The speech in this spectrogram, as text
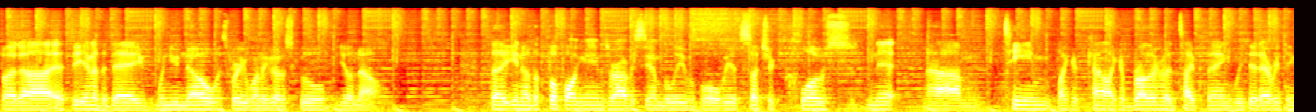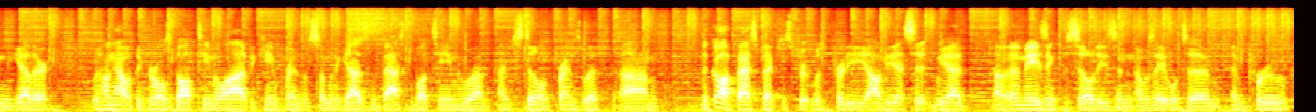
But uh, at the end of the day, when you know it's where you want to go to school, you'll know. The, you know, the football games are obviously unbelievable. We had such a close-knit um, team, like a kind of like a brotherhood type thing. We did everything together. We hung out with the girls golf team a lot, became friends with some of the guys in the basketball team who I'm, I'm still friends with. Um, the golf aspect was, was pretty obvious. It, we had uh, amazing facilities and I was able to improve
